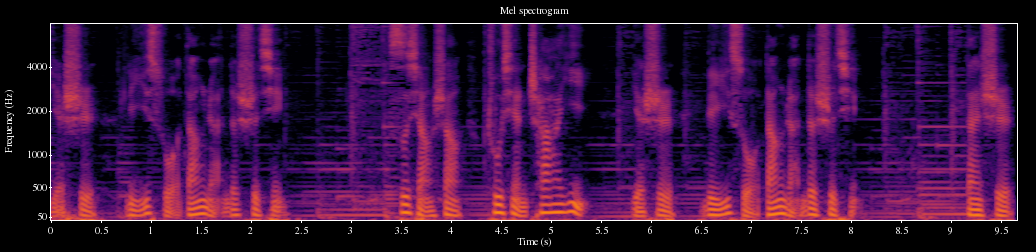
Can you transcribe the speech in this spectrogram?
也是理所当然的事情，思想上出现差异也是理所当然的事情。但是，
